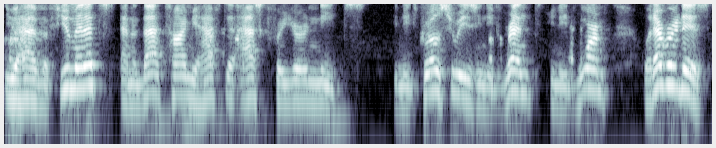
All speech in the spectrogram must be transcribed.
you have a few minutes, and in that time, you have to ask for your needs. You need groceries, you need rent, you need warmth, whatever it is.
